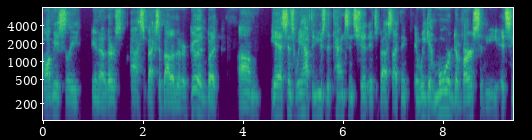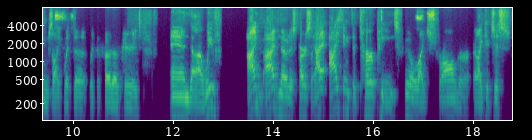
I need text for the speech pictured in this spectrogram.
obviously, you know, there's aspects about it that are good, but um, yeah, since we have to use the tents and shit, it's best, I think, and we get more diversity. It seems like with the with the photo periods, and uh, we've I've I've noticed personally, I I think the terpenes feel like stronger. Like it just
